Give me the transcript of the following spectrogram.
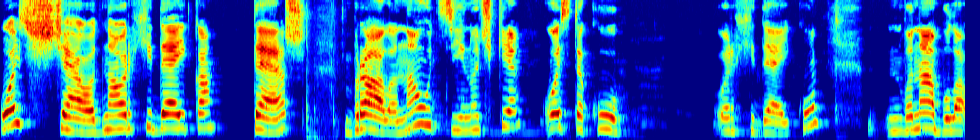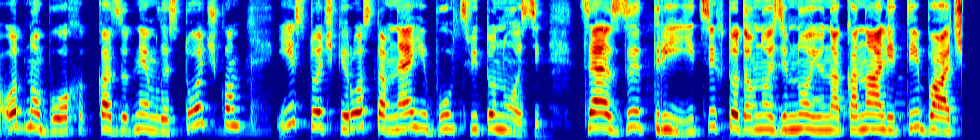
Ось ще одна орхідейка. Теж брала на оціночки ось таку орхідейку. Вона була однобока з одним листочком, і з точки роста в неї був цвітоносик. Це з трійці. Хто давно зі мною на каналі, ти бачиш,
